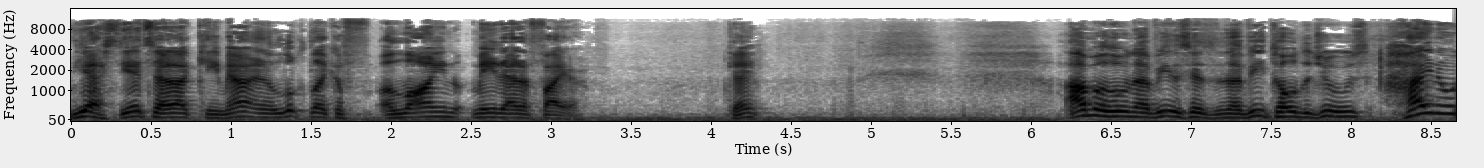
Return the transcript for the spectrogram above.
the- Yes, the Yetzirah came out and it looked like a lion made out of fire. Okay? Amalu Navi says the Navi told the Jews, Hainu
